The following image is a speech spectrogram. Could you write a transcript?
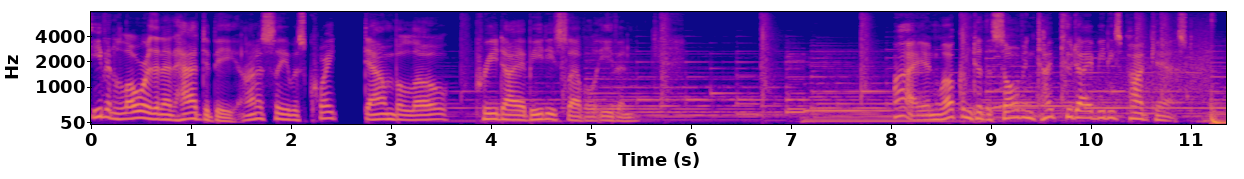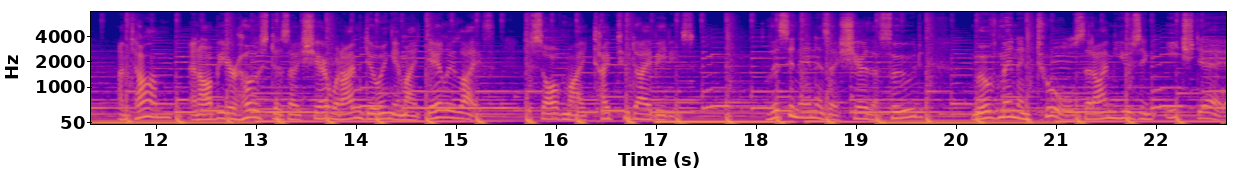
even lower than it had to be. Honestly, it was quite down below pre diabetes level, even. Hi, and welcome to the Solving Type 2 Diabetes podcast. I'm Tom, and I'll be your host as I share what I'm doing in my daily life to solve my type 2 diabetes. Listen in as I share the food, movement, and tools that I'm using each day.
